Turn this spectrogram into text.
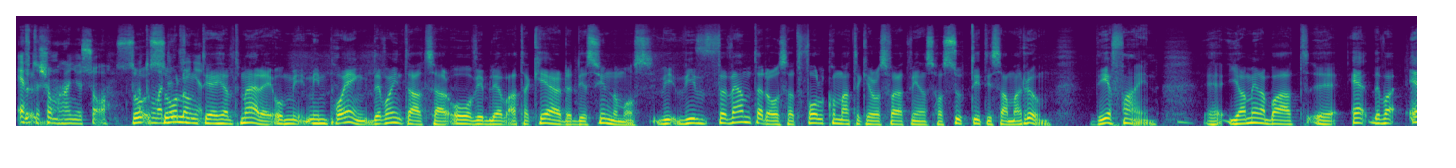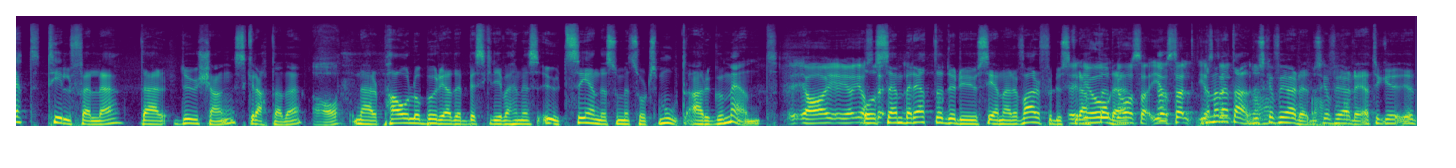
eftersom han ju sa så, att Så långt är jag helt med dig. Och min, min poäng, det var inte att så här, åh vi blev attackerade, det är synd om oss. Vi, vi förväntade oss att folk kommer attackera oss för att vi ens har suttit i samma rum. Det är fine. Mm. Jag menar bara att eh, det var ett tillfälle där du Chang skrattade. Ja. När Paolo började beskriva hennes utseende som ett sorts motargument. Ja, jag, jag och sen berättade du ju senare varför du skrattade. Jo, det var så. Jag ställ, jag ställ, men vänta, du ska få göra det. Du ska få göra det. Jag tycker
